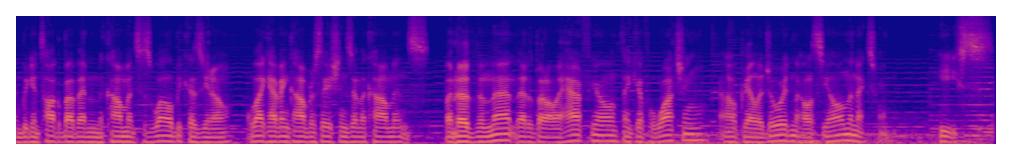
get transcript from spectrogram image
and we can talk about that in the comments as well because, you know, I like having conversations in the comments. But other than that, that is about all I have for y'all. Thank you for watching. I hope y'all enjoyed and I'll see y'all in the next one. Peace.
